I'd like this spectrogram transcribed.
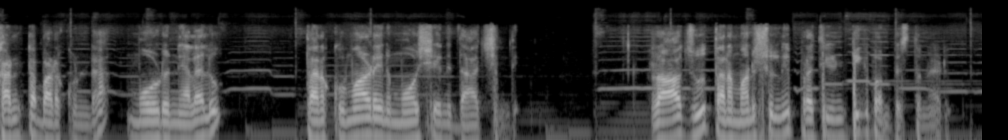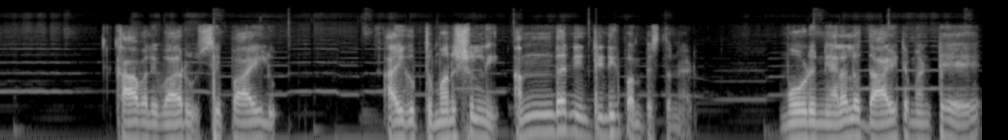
కంటబడకుండా మూడు నెలలు తన కుమారుడైన మోషేని దాచింది. రాజు తన మనుషుల్ని ప్రతి ఇంటికి పంపిస్తున్నాడు. కావలి వారు సిపాయిలు ఐగుప్తు మనుషుల్ని అందరిని ఇంటింటికి పంపిస్తున్నాడు. మూడు నెలలు దాయటం అంటే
